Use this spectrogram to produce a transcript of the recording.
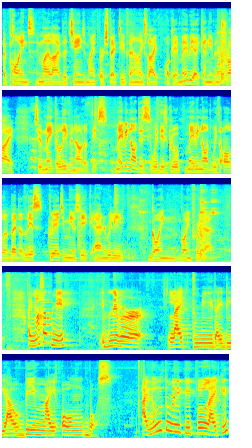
a point in my life that changed my perspective and it's like, okay, maybe I can even try to make a living out of this. Maybe not this with this group, maybe not with other, but at least creating music and really going going for that. I must admit, it never liked me the idea of being my own boss. I know too many people like it,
